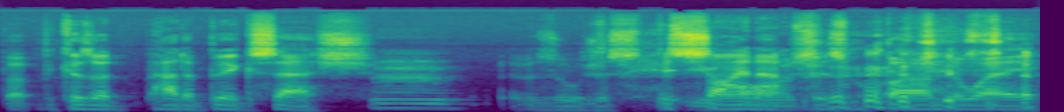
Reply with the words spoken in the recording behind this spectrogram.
but because I'd had a big sesh, it was all just the hit you hard. synapses burned away.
